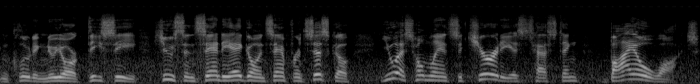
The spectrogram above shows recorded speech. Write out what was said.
including New York, D.C., Houston, San Diego, and San Francisco, U.S. Homeland Security is testing BioWatch,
